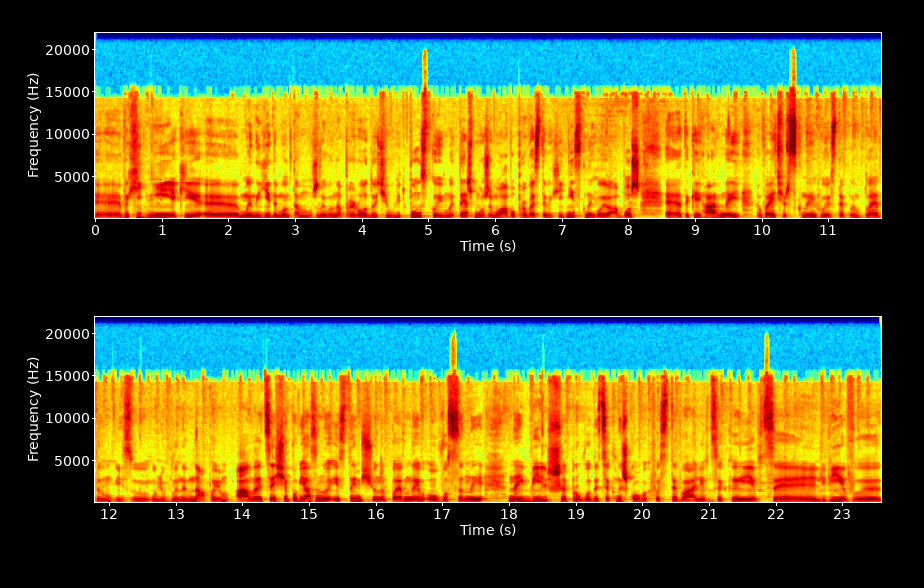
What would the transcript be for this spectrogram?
е, вихідні, які е, ми не їдемо там, можливо, на природу чи у відпустку, і ми теж можемо або провести вихідні з книгою, або ж е, такий гарний вечір з книгою, з теплим пледом і з улюбленим напоєм. Але це ще пов'язано із тим, що напевне восени найбільше проводиться книжкових фестивалів. Це Київ, це Львів, е,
